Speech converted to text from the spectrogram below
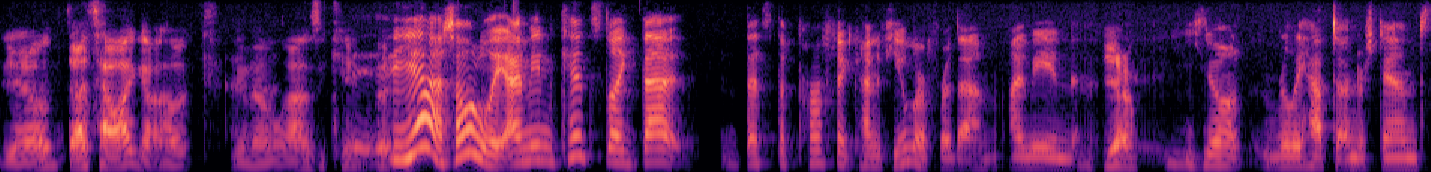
You know, that's how I got hooked. You know, when I was a kid. But Yeah, totally. I mean, kids like that. That's the perfect kind of humor for them. I mean, yeah, you don't really have to understand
